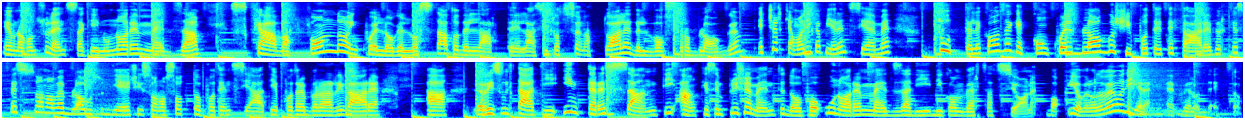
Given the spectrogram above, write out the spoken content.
è una consulenza che in un'ora e mezza scava a fondo in quello che è lo stato dell'arte, la situazione attuale del vostro blog e cerchiamo di capire insieme tutte le cose che con quel blog ci potete fare, perché spesso 9 blog su 10 sono sottopotenziati e potrebbero arrivare a risultati interessanti anche semplicemente dopo un'ora e mezza di, di conversazione. Boh, io ve lo dovevo dire e ve l'ho detto.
